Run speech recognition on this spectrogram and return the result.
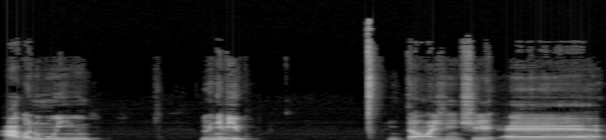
água no moinho do inimigo. Então a gente é,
